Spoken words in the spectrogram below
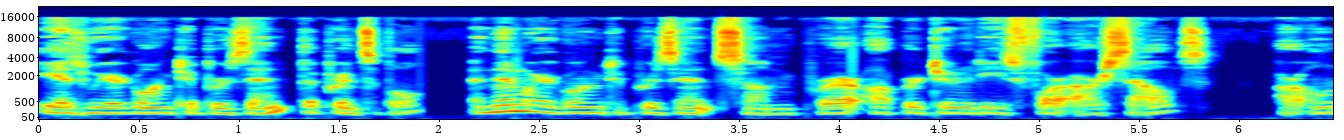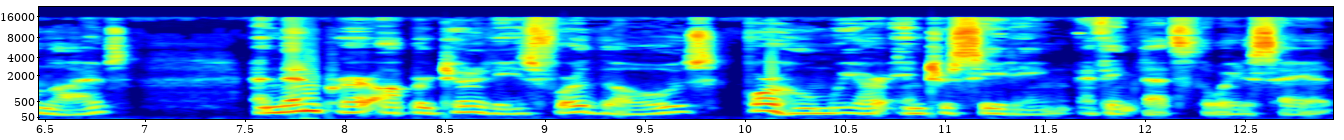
is we are going to present the principle, and then we are going to present some prayer opportunities for ourselves, our own lives, and then prayer opportunities for those for whom we are interceding. I think that's the way to say it.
